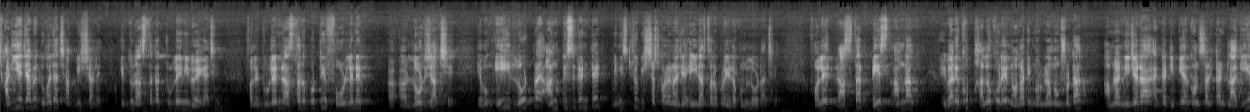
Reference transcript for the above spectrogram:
ছাড়িয়ে যাবে দু হাজার ছাব্বিশ সালে। কিন্তু রাস্তাটা টু লেনই রয়ে গেছে। ফলে টু লেন রাস্তার উপর দিয়ে ফোর লেনের লোড যাচ্ছে। এবং এই লোড প্রায় আনপ্রেসিডেন্টেড মিনিস্ট্রিও বিশ্বাস করে না যে এই রাস্তার উপর এরকম লোড আছে। ফলে রাস্তার বেস আমরা এবারে খুব ভালো করে নলহাটি মোরগ্রাম অংশটা আমরা নিজেরা একটা ডিপিআর কনসালট্যান্ট লাগিয়ে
